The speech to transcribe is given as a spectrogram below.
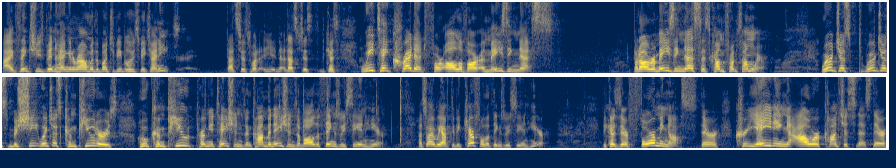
I think she's been hanging around with a bunch of people who speak Chinese. That's just what, you know, that's just because we take credit for all of our amazingness. But our amazingness has come from somewhere. We're just, we're just machine, we're just computers who compute permutations and combinations of all the things we see and hear. That's why we have to be careful of the things we see and hear because they're forming us. They're creating our consciousness. They're,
